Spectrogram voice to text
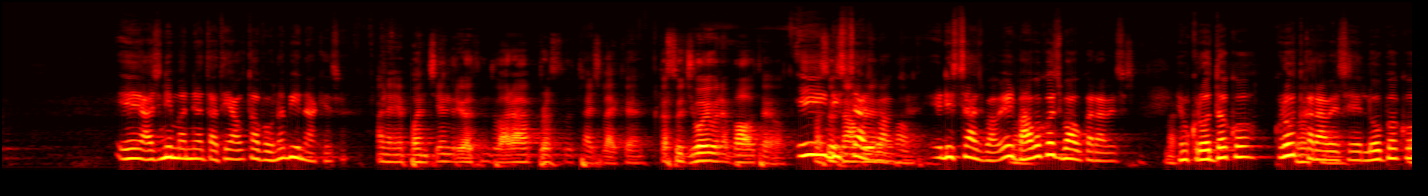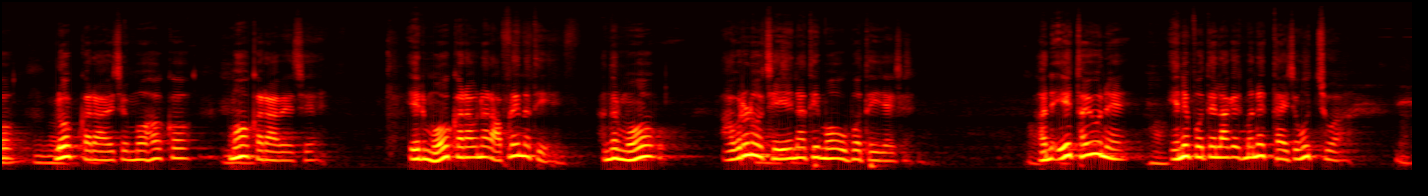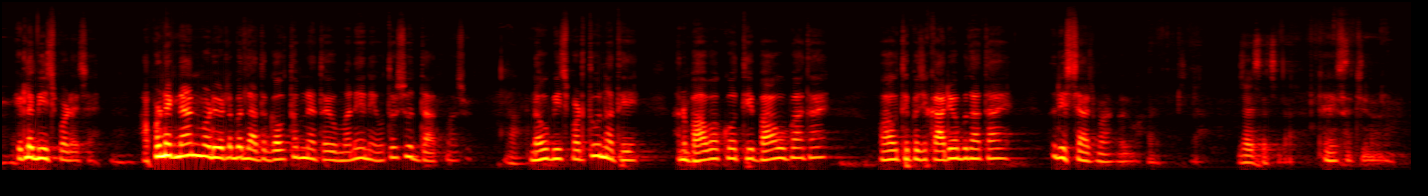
એ આજની માન્યતાથી આવતા ભાવને બી નાખે છે. અને એ પંચેન્દ્રિય દ્વારા પ્રસ્તુત થાય છે લાઈક કશું જોયું ને ભાવ થયો એ ડિસ્ચાર્જ ભાવ છે એ ડિસ્ચાર્જ ભાવ એ ભાવકો જ ભાવ કરાવે છે. એમ ક્રોધકો ક્રોધ કરાવે છે લોભકો લોભ કરાવે છે મોહકો મોહ કરાવે છે. એ મોહ કરાવનાર આપણે નથી. અંદર મોહ આવરણો છે એનાથી મોહ ઊભો થઈ જાય છે. અને એ થયું ને એને પોતે લાગે છે, મને જ થાય છે હું જ છું આ. એટલે બીજ પડે છે. આપણને જ્ઞાન મળ્યું એટલે બદલા તો ગૌતમને થયું મને નહીં હું તો શુદ્ધ આત્મા છું. નવું બીજ પડતું નથી અને ભાવકોથી ભાવ ઊભા થાય ભાવથી પછી કાર્યો બધા થાય ડિસ્ચાર્જમાં ગયું જય સચિદાન જય સચિદાનંદ.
